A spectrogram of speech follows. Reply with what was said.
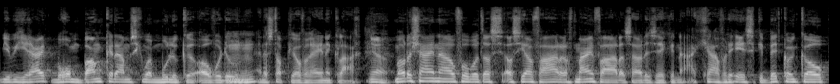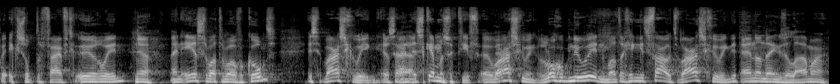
je begrijpt waarom banken daar misschien wat moeilijker over doen. En dan stap je overheen en klaar. Mhm. Ja. Maar als jij nou bijvoorbeeld, als, als jouw vader of mijn vader zouden zeggen, nou, ik ga voor de eerste keer bitcoin kopen, ik stop er 50 euro in. Ja. En het eerste wat er overkomt is waarschuwing. Er zijn scammers actief. Eh, waarschuwing, log opnieuw in, want er ging iets fout. Waarschuwing. en dan denken ze, laat maar.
